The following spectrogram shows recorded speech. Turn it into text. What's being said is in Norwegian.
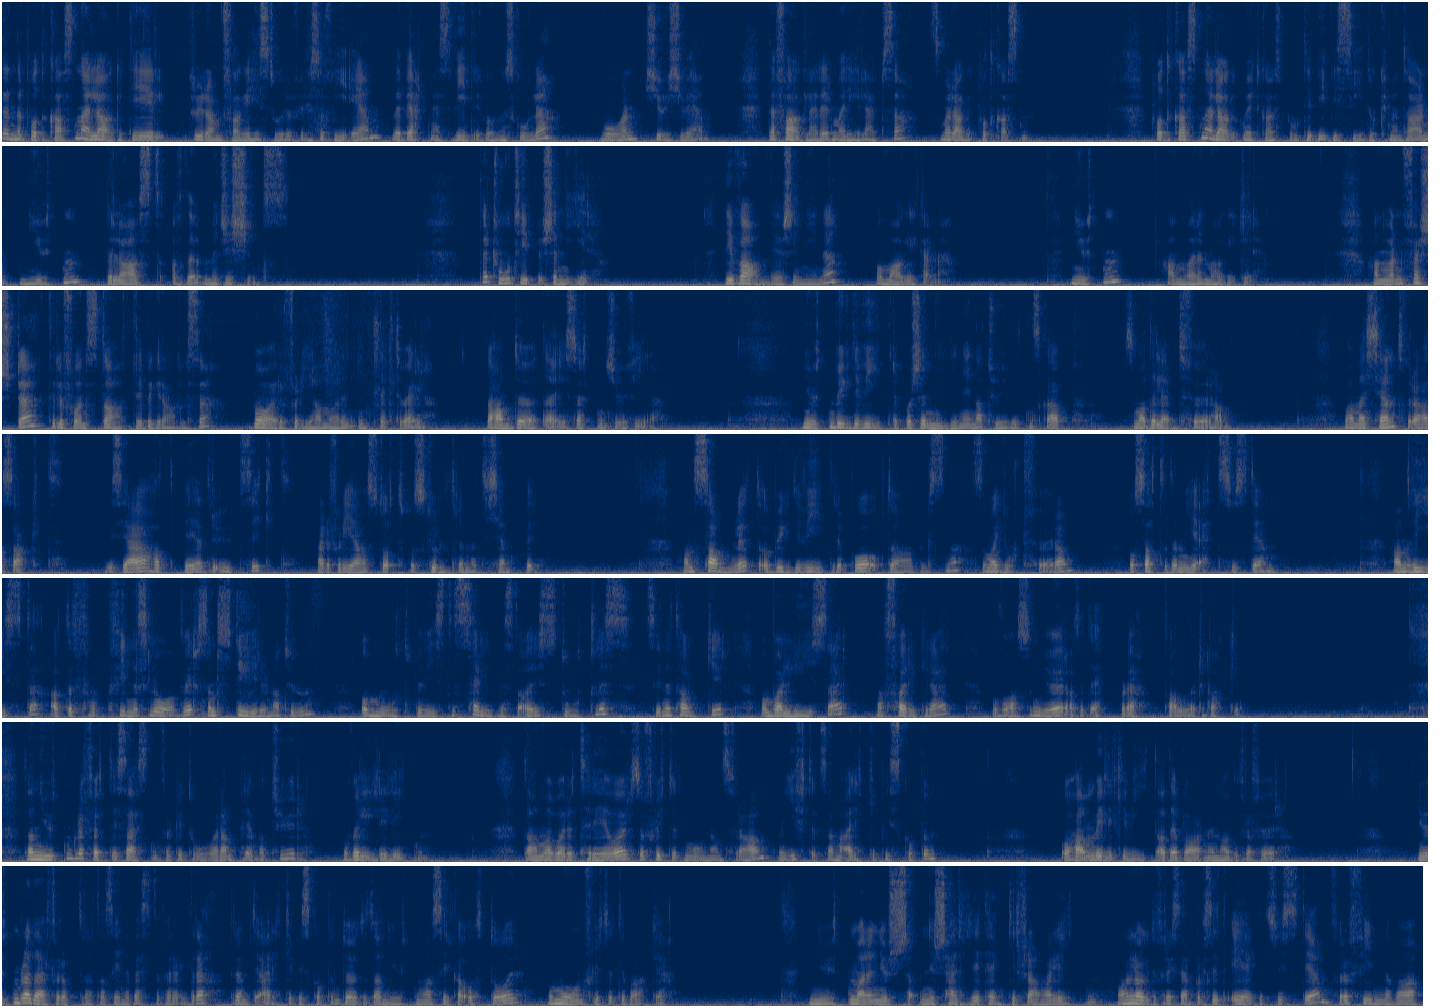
Denne podkasten er laget i programfaget Historie og filosofi 1 ved Bjertnæs videregående skole våren 2021. Det er faglærer Marie Laupsa som har laget podkasten. Podkasten er laget med utgangspunkt i BBC-dokumentaren 'Newton The Last of the Magicians'. Det er to typer genier. De vanlige geniene og magikerne. Newton, han var en magiker. Han var den første til å få en statlig begravelse bare fordi han var en intellektuell, da han døde i 1724. Newton bygde videre på geniene i naturvitenskap som hadde levd før ham. Og han er kjent for å ha sagt hvis jeg har hatt bedre utsikt, er det fordi jeg har stått på skuldrene til kjemper. Han samlet og bygde videre på oppdagelsene som var gjort før ham, og satte dem i ett system. Han viste at det finnes lover som styrer naturen, og motbeviste selveste Aristoteles sine tanker om hva lys er, hva farger er, og hva som gjør at et eple faller til bakken. Da Newton ble født i 1642, var han prematur og veldig liten. Da han var bare tre år, så flyttet moren hans fra han og giftet seg med erkebiskopen. Og han ville ikke vite av det barnet hun hadde fra før. Newton ble derfor oppdratt av sine besteforeldre, frem til erkebiskopen døde da Newton var ca. åtte år og moren flyttet tilbake. Newton var en nysgjerrig tenker fra han var liten, og han lagde f.eks. sitt eget system for å finne hva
